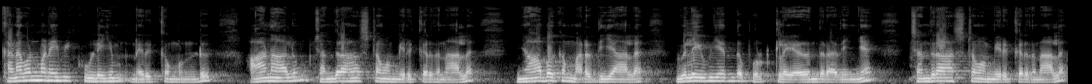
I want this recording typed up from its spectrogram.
கணவன் மனைவிக்குள்ளேயும் நெருக்கம் உண்டு. ஆனாலும் சந்திராஷ்டமம் இருக்கிறதுனால ஞாபக மறதியால் விலை உயர்ந்த பொருட்களை இழந்துடாதீங்க சந்திராஷ்டமம் இருக்கிறதுனால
